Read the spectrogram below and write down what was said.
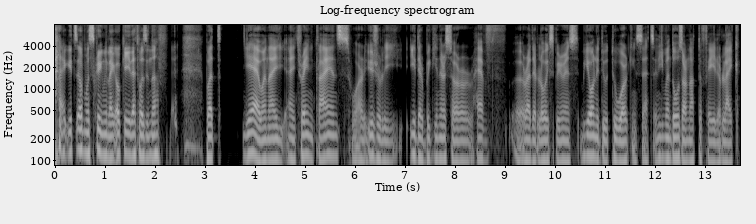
like it's almost screaming like, okay, that was enough. but yeah, when I, I train clients who are usually either beginners or have rather low experience, we only do two working sets, and even those are not the failure. Like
